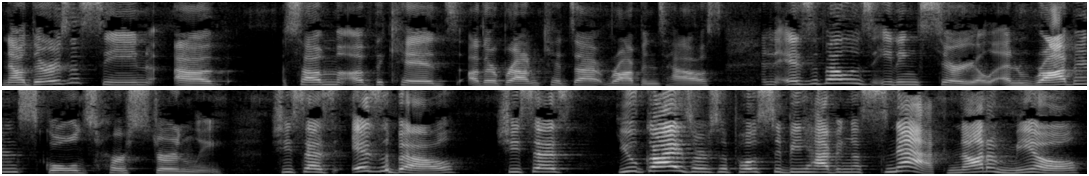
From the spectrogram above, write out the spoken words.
Now, there is a scene of some of the kids, other brown kids at Robin's house, and Isabel is eating cereal, and Robin scolds her sternly. She says, Isabel, she says, you guys are supposed to be having a snack, not a meal.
